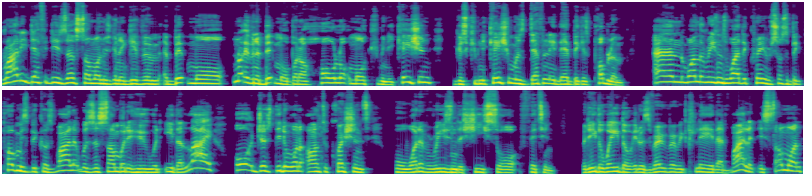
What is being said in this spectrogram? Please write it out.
Riley definitely deserves someone who's going to give him a bit more, not even a bit more, but a whole lot more communication. Because communication was definitely their biggest problem. And one of the reasons why the creative was such a big problem is because Violet was just somebody who would either lie or just didn't want to answer questions for whatever reason that she saw fitting. But either way, though, it was very, very clear that Violet is someone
